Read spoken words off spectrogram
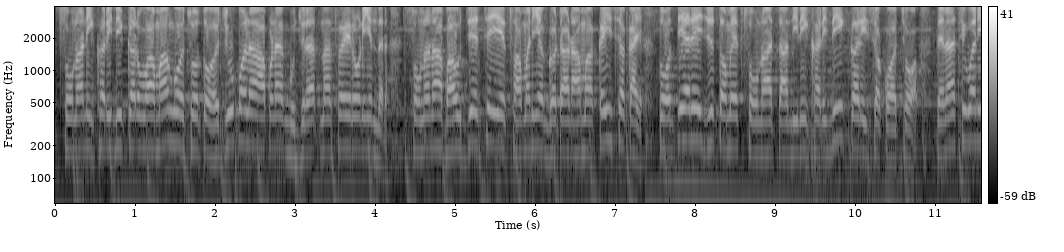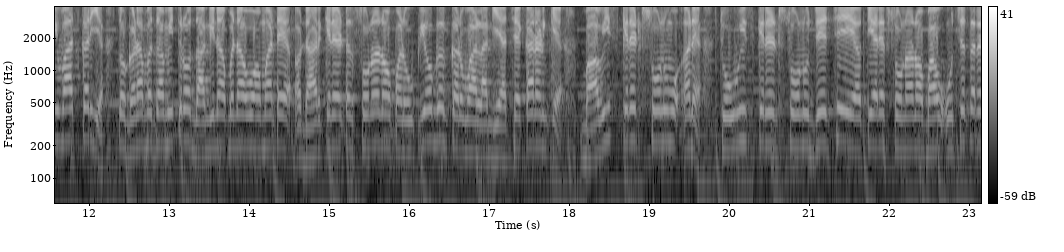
સોનાની ખરીદી કરવા માંગો છો, તો હજુ પણ આપણા ગુજરાતના શહેરોની અંદર સોનાના ભાવ જે છે એ સામાન્ય ઘટાડામાં કહી શકાય. તો અત્યારે જ તમે સોના ચાંદીની ખરીદી કરી શકો છો. તેના સિવાયની વાત કરીએ, તો ઘણા બધા મિત્રો દાગીના બનાવવા માટે અઢાર કેરેટ સોનાનો પણ ઉપયોગ કરવા લાગ્યા છે, કારણ કારણ કે બાવીસ કેરેટ સોનું અને ચોવીસ કેરેટ સોનું જે છે એ અત્યારે સોનાનો ભાવ ઉચ્ચતરે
